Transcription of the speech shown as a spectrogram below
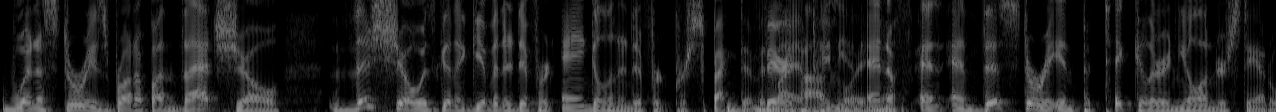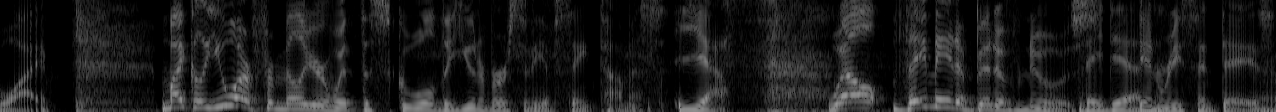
when a story is brought up on that show, this show is going to give it a different angle and a different perspective, in Very my possibly, opinion. And, yeah. if, and and this story in particular, and you'll understand why. Michael, you are familiar with the school, the University of St. Thomas. Yes. Well, they made a bit of news. They did. in recent days.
